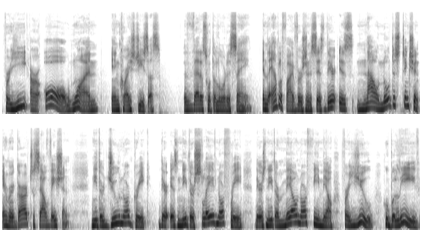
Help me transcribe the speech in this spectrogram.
for ye are all one in Christ Jesus. That is what the Lord is saying. In the Amplified Version, it says, There is now no distinction in regard to salvation, neither Jew nor Greek. There is neither slave nor free. There is neither male nor female. For you who believe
